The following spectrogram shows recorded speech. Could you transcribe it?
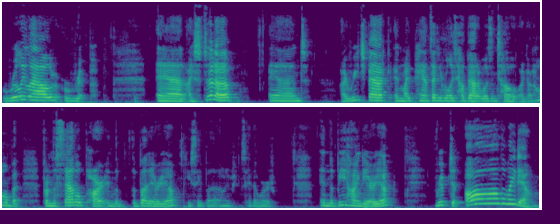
really loud rip. And I stood up and I reached back and my pants, I didn't realize how bad it was until I got home, but from the saddle part in the, the butt area, you say butt? I don't know if you can say that word. In the behind area, ripped it all the way down,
